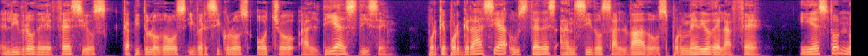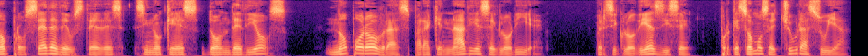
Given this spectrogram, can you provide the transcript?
El libro de Efesios capítulo 2 y versículos 8 al 10 dice, Porque por gracia ustedes han sido salvados por medio de la fe, y esto no procede de ustedes, sino que es don de Dios no por obras para que nadie se gloríe. Versículo 10 dice, porque somos hechura suya,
